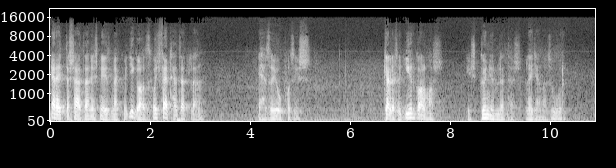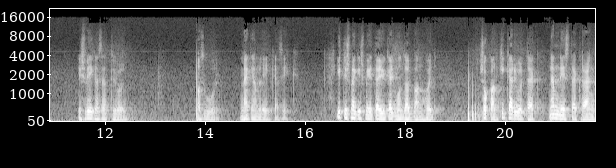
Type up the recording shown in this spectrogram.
eredj te sátán és nézd meg, hogy igaz, hogy fedhetetlen. Ehhez a Jobbhoz is. Kellett, hogy irgalmas és könyörületes legyen az Úr. És végezetül az Úr megemlékezik. Itt is megismételjük egy mondatban, hogy sokan kikerültek, nem néztek ránk,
